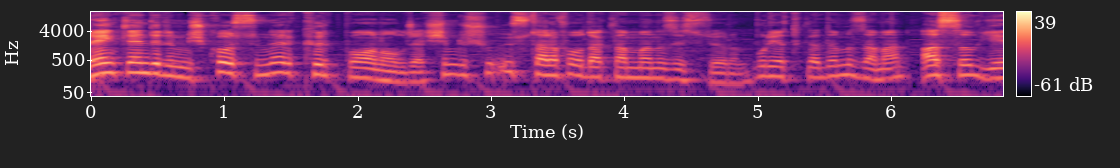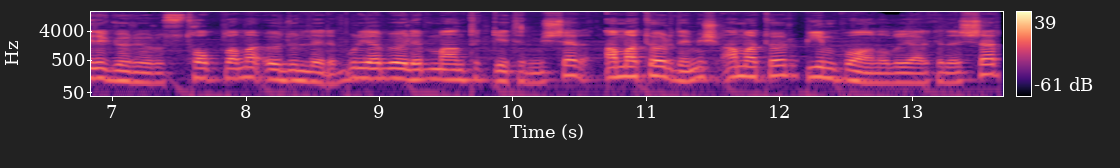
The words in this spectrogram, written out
Renklendirilmiş kostümler 40 puan olacak. Şimdi şu üst tarafa odaklanmanızı istiyorum. Buraya tıkladığımız zaman asıl yeri görüyoruz. Toplama ödülleri. Buraya böyle bir mantık getirmişler. Amatör demiş. Amatör 1000 puan oluyor arkadaşlar.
